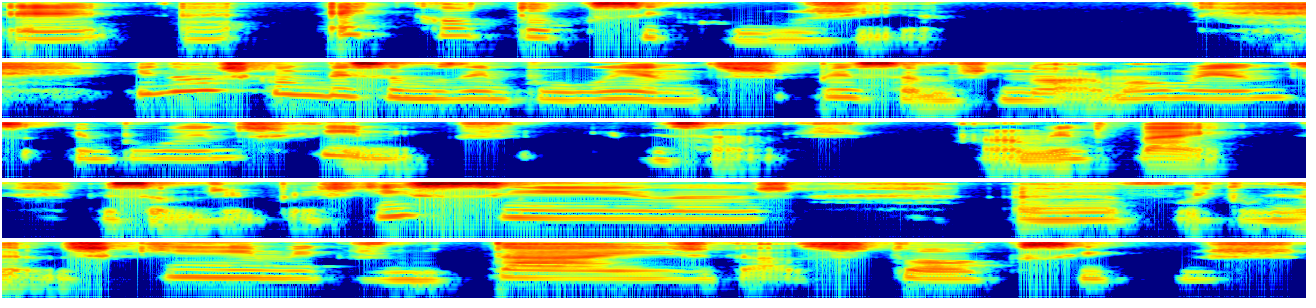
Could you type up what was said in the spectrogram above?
é a ecotoxicologia. E nós, quando pensamos em poluentes, pensamos normalmente em poluentes químicos. Pensamos normalmente bem. Pensamos em pesticidas, uh, fertilizantes químicos, metais, gases tóxicos.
